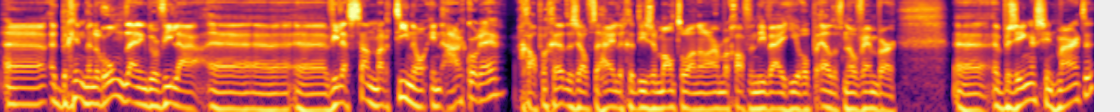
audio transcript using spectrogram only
Eh, het begint met een rondleiding door Villa, Villa San Martino in Arcore. Grappig, hè? Dezelfde heilige die zijn mantel aan een armen gaf... en die wij hier op 11 november bezingen, Sint Maarten.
